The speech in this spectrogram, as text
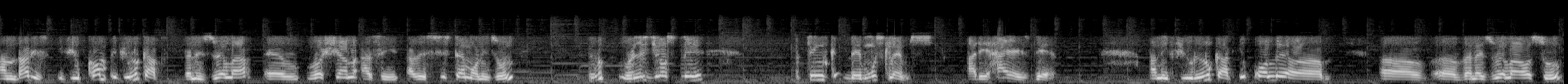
And that is, if you come, if you look at Venezuela, uh, Russian as a as a system on its own, religiously, I think the Muslims are the highest there. And if you look at equally uh, uh, uh, Venezuela also,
